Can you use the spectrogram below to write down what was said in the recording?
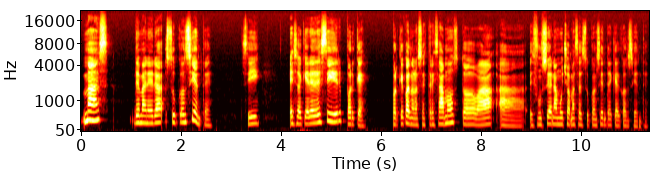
más de manera subconsciente. ¿sí? Eso quiere decir, ¿por qué? Porque cuando nos estresamos todo va a... funciona mucho más el subconsciente que el consciente.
